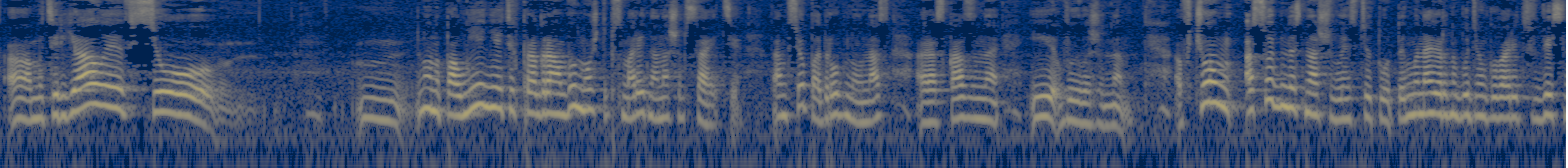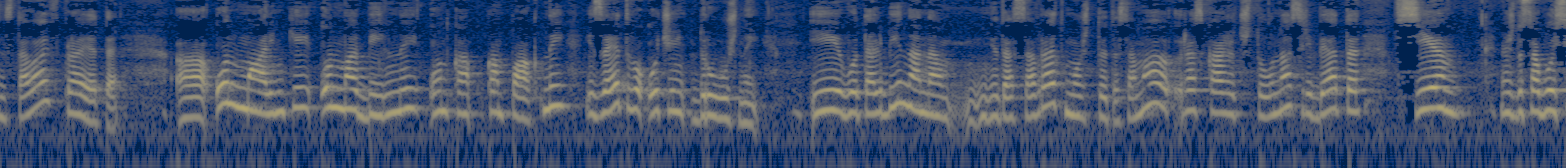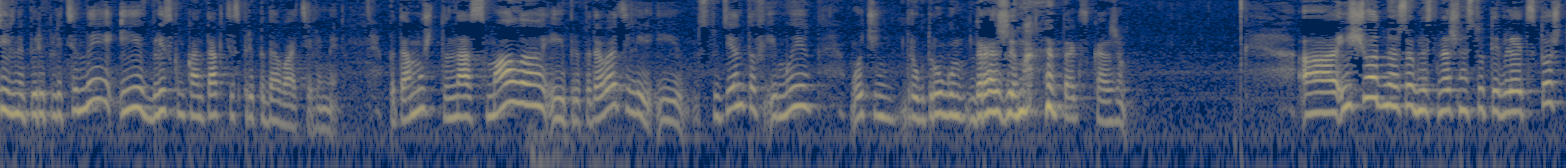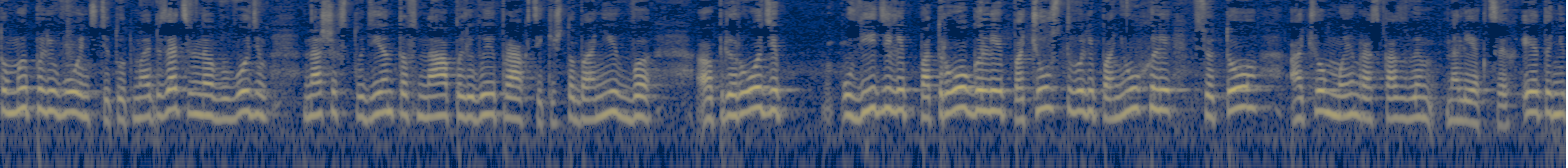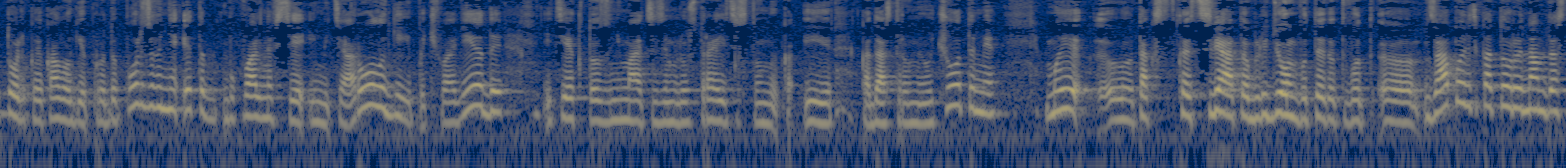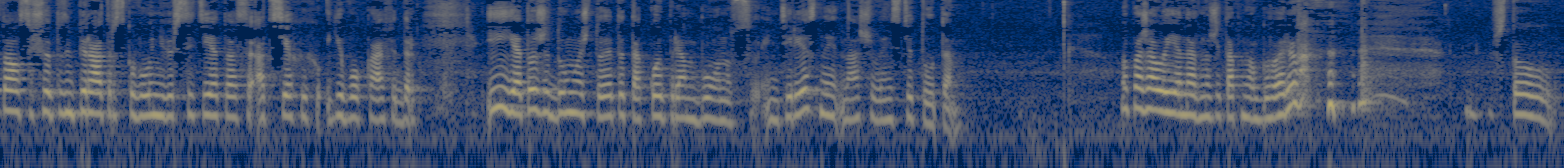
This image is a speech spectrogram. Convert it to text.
а, материалы, все ну, наполнение этих программ вы можете посмотреть на нашем сайте. Там все подробно у нас рассказано и выложено. В чем особенность нашего института, и мы, наверное, будем говорить весь инсталайф про это, а, он маленький, он мобильный, он компактный, из-за этого очень дружный. И вот Альбина, она не даст соврать, может, это сама расскажет, что у нас ребята все между собой сильно переплетены и в близком контакте с преподавателями. Потому что нас мало, и преподавателей, и студентов, и мы очень друг другом дорожим, так скажем. А, еще одной особенностью нашего института является то, что мы полевой институт. Мы обязательно выводим наших студентов на полевые практики, чтобы они в а, природе увидели, потрогали, почувствовали, понюхали все то, о чем мы им рассказываем на лекциях. И это не только экология природопользования, это буквально все и метеорологи, и почвоведы, и те, кто занимается землеустроительством и кадастровыми учетами. Мы, э, так сказать, свято блюдем вот этот вот э, заповедь, который нам достался еще от императорского университета, от всех их, его кафедр. И я тоже думаю, что это такой прям бонус интересный нашего института. Ну, пожалуй, я, наверное, уже так много говорю, что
